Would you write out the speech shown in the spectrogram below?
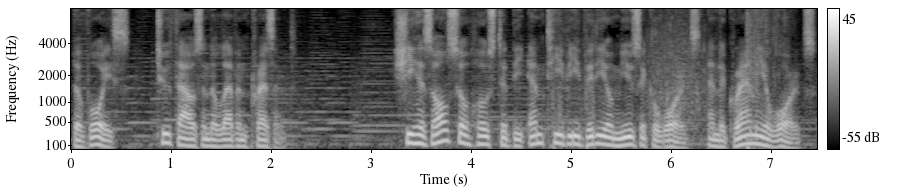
The Voice, 2011 present. She has also hosted the MTV Video Music Awards and the Grammy Awards.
